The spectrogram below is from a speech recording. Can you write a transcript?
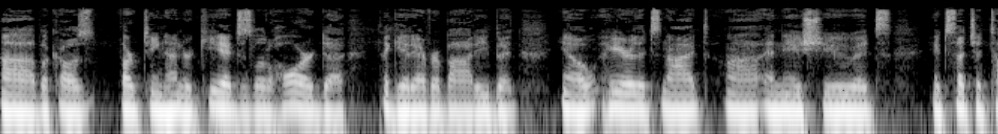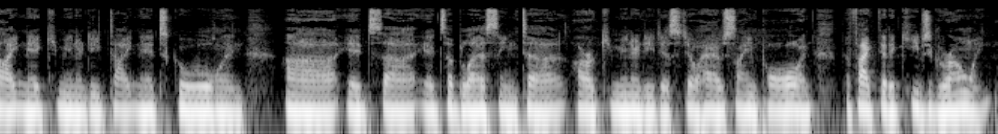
uh, because 1,300 kids is a little hard to to get everybody. But you know, here it's not uh, an issue. It's it's such a tight knit community, tight knit school, and uh, it's uh, it's a blessing to our community to still have St. Paul and the fact that it keeps growing.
